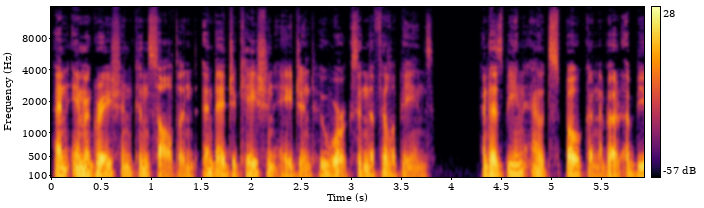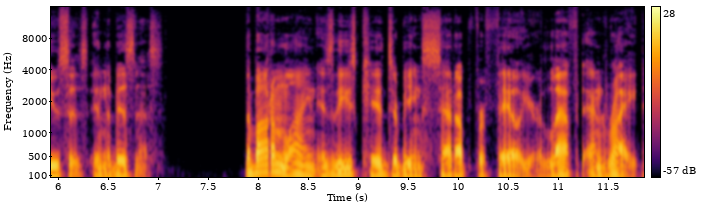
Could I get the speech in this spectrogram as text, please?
an immigration consultant and education agent who works in the Philippines and has been outspoken about abuses in the business. The bottom line is these kids are being set up for failure left and right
